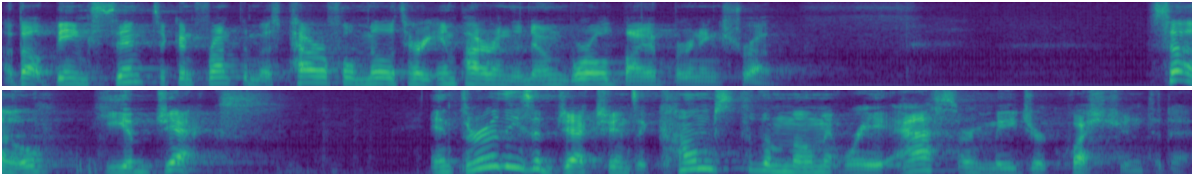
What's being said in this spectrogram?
about being sent to confront the most powerful military empire in the known world by a burning shrub. So he objects. And through these objections, it comes to the moment where he asks our major question today.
